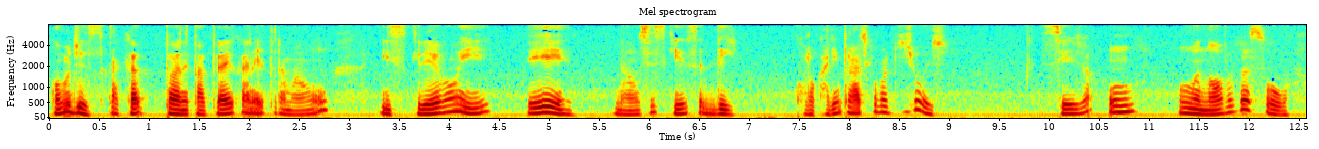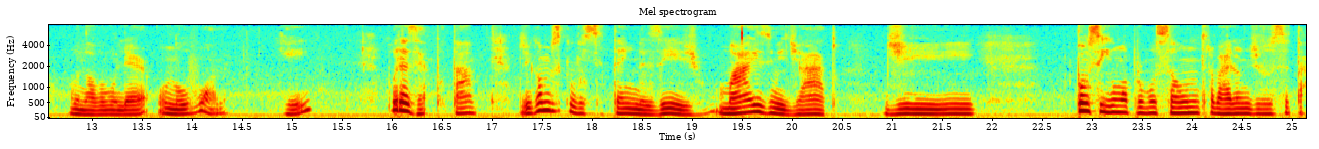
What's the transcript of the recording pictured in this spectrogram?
como eu disse, papel e caneta na mão, escrevam aí e não se esqueça de colocar em prática a partir de hoje. Seja um, uma nova pessoa, uma nova mulher, um novo homem, ok? Por exemplo, tá? Digamos que você tem um desejo mais imediato de conseguir uma promoção no trabalho onde você está.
